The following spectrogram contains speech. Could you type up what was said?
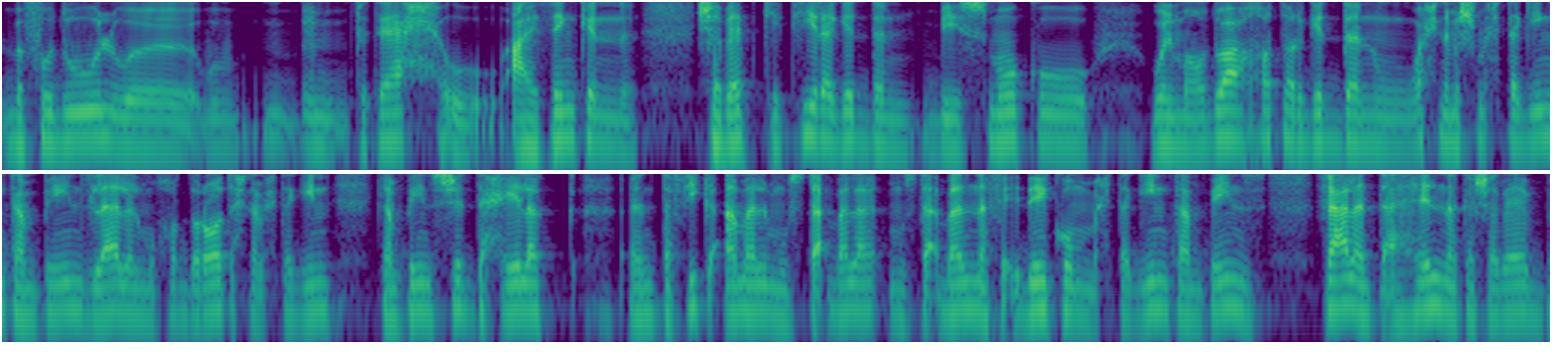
بفضول و- وبانفتاح و I think إن شباب كتيرة جدا بيسموكوا والموضوع خطر جدا وإحنا مش محتاجين كامبينز لا للمخدرات إحنا محتاجين campaigns شد حيلك. أنت فيك أمل مستقبل مستقبلنا في إيديكم محتاجين campaigns فعلا تأهلنا كشباب.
